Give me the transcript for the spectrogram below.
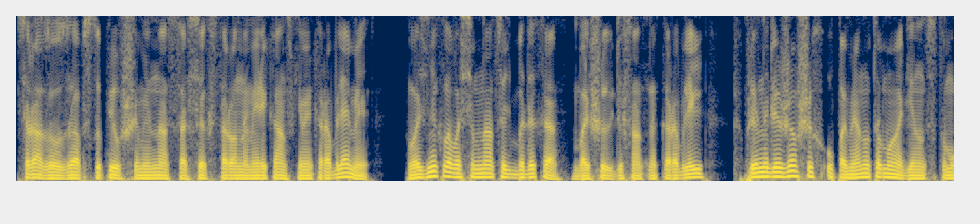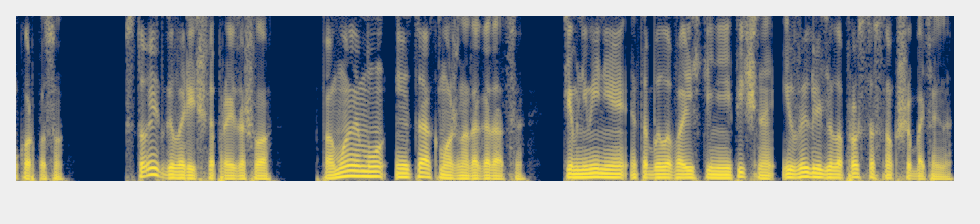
сразу за обступившими нас со всех сторон американскими кораблями, возникло 18 БДК, больших десантных кораблей, принадлежавших упомянутому 11-му корпусу. Стоит говорить, что произошло? По-моему, и так можно догадаться. Тем не менее, это было поистине эпично и выглядело просто сногсшибательно.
